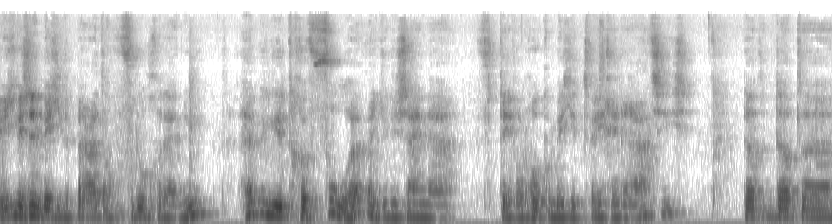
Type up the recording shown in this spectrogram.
Weet je, we zitten een beetje te praten over vroeger en nu. Hebben jullie het gevoel, hè, want jullie zijn eh tegenwoordig ook een beetje twee generaties, dat, dat eh,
